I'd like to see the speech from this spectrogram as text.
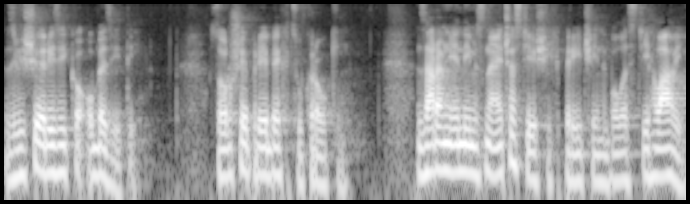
Zvyšuje riziko obezity. Zhoršuje priebeh cukrovky. Zároveň jedným z najčastejších príčin bolesti hlavy.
